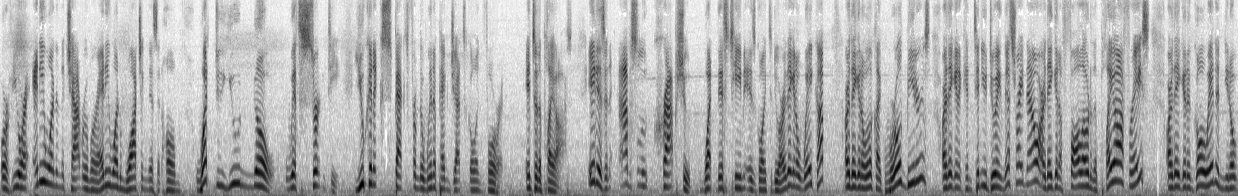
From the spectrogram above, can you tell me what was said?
or if you are anyone in the chat room or anyone watching this at home, what do you know with certainty you can expect from the Winnipeg Jets going forward into the playoffs. It is an absolute crapshoot what this team is going to do. Are they going to wake up? Are they going to look like world beaters? Are they going to continue doing this right now? Are they going to fall out of the playoff race? Are they going to go in and, you know,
